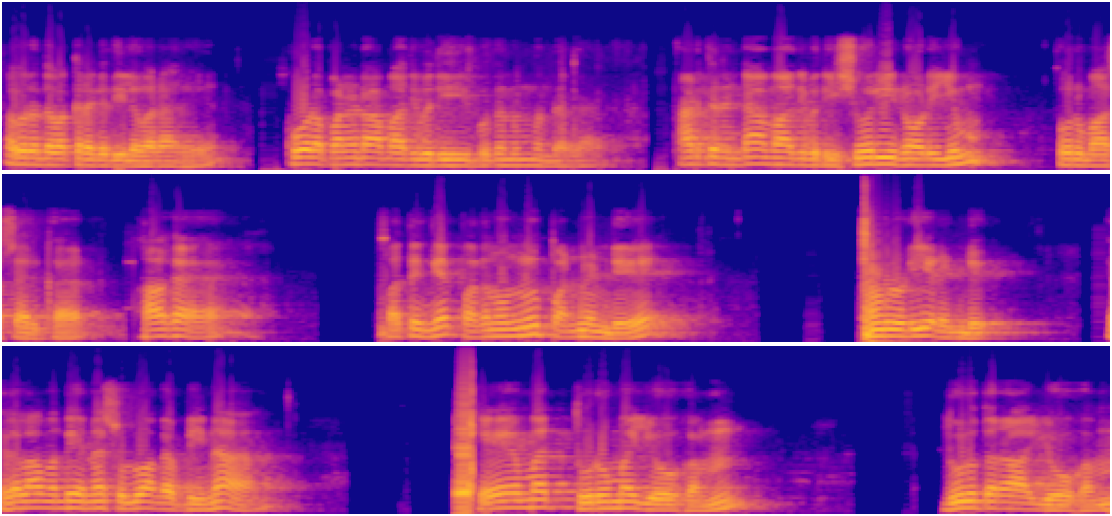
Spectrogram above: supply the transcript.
அவர் அந்த வக்கரகதியில் வராரு. கூட பன்னெண்டாம் அதிபதி புதனும் வந்துடுறார். அடுத்த ரெண்டாம் அதிபதி சூரியனோடையும் ஒரு மாதம் இருக்கார். ஆக பார்த்துங்க பதினொன்று பன்னெண்டு உங்களுடைய ரெண்டு. இதெல்லாம் வந்து என்ன சொல்லுவாங்க அப்படின்னா கேம துரும யோகம் துருதரா யோகம்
